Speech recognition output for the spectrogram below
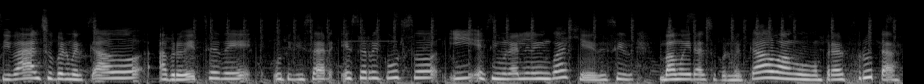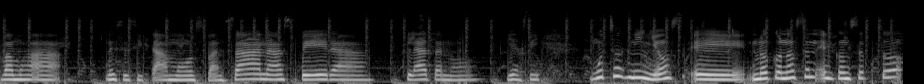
Si va al supermercado, aproveche de utilizar ese recurso y estimular el lenguaje. Es decir, vamos a ir al supermercado, vamos a comprar frutas, vamos a necesitamos manzanas, pera, plátano y así. Muchos niños eh, no conocen el concepto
